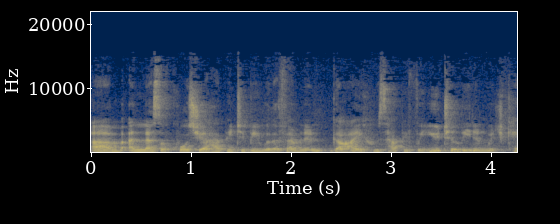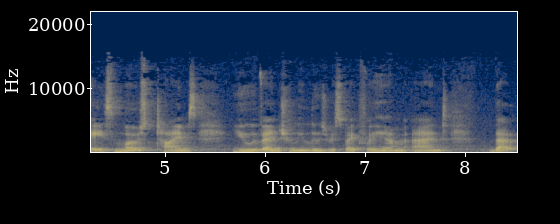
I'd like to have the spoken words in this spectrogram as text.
Um, unless of course you're happy to be with a feminine guy who's happy for you to lead in which case most times you eventually lose respect for him and that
